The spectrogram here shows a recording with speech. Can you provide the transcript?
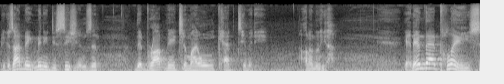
Because I make many decisions that that brought me to my own captivity. Hallelujah. And in that place,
